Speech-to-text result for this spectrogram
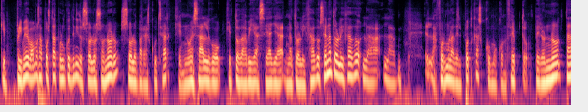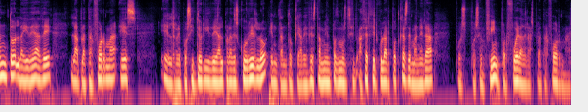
que primero vamos a apostar por un contenido solo sonoro, solo para escuchar, que no es algo que todavía se haya naturalizado. Se ha naturalizado la, la, la fórmula del podcast como concepto, pero no tanto la idea de la plataforma es el repositorio ideal para descubrirlo, en tanto que a veces también podemos hacer circular podcast de manera, pues, pues en fin, por fuera de las plataformas.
